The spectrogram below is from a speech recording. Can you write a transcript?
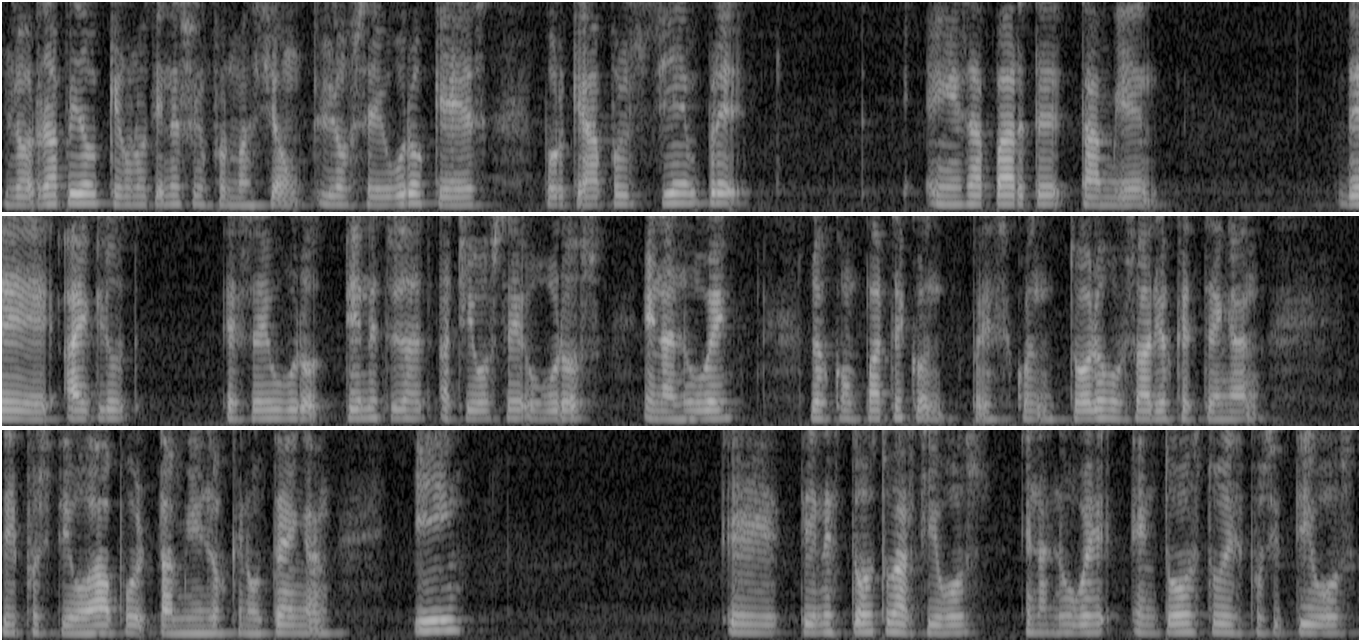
Lo rápido que uno tiene su información, lo seguro que es, porque Apple siempre en esa parte también de iCloud es seguro, tiene tus archivos seguros en la nube, los compartes con, pues, con todos los usuarios que tengan dispositivo Apple, también los que no tengan. Y eh, tienes todos tus archivos en la nube, en todos tus dispositivos,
